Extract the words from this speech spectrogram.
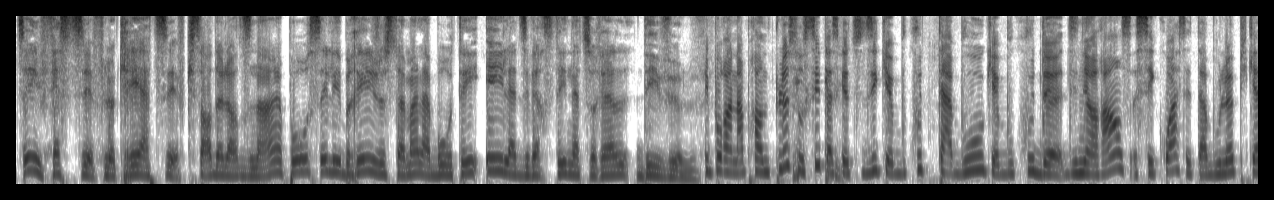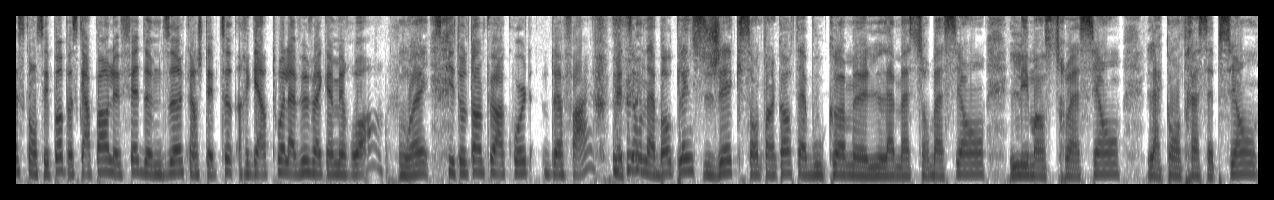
sais, festif, là, créatif, qui sort de l'ordinaire pour célébrer justement la beauté et la diversité naturelle des vulves. Puis pour en apprendre plus aussi, parce que tu dis qu'il y a beaucoup de tabous, qu'il y a beaucoup d'ignorance. C'est quoi ces tabous-là? Puis qu'est-ce qu'on sait pas? Parce qu'à part le fait de me dire quand j'étais petite, regarde-toi la vulve avec un miroir, Ouais. ce qui est tout le temps un peu awkward de faire. Mais tu sais, on aborde plein de sujets qui sont encore tabous, comme euh, la masturbation, les menstruations, la contraception,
